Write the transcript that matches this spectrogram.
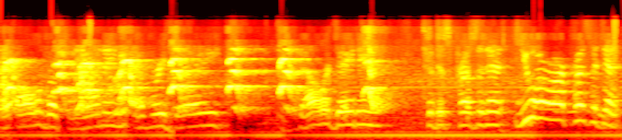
Are all of us running every day, validating to this president, you are our president,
